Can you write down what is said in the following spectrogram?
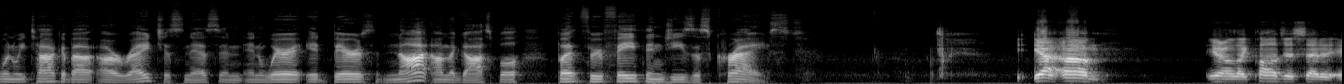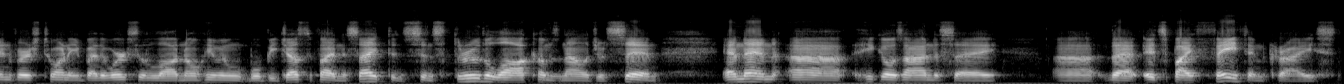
when we talk about our righteousness and, and where it bears not on the gospel, but through faith in Jesus Christ. Yeah, um, you know, like Paul just said it in verse 20 by the works of the law, no human will be justified in the sight, since through the law comes knowledge of sin. And then uh, he goes on to say uh, that it's by faith in Christ,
